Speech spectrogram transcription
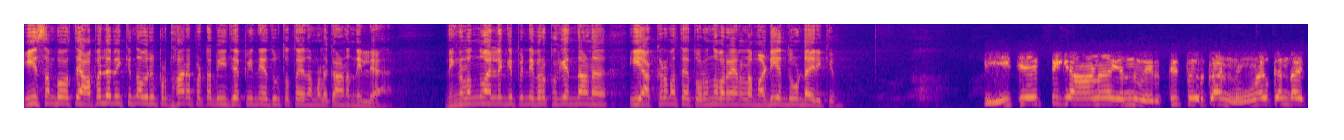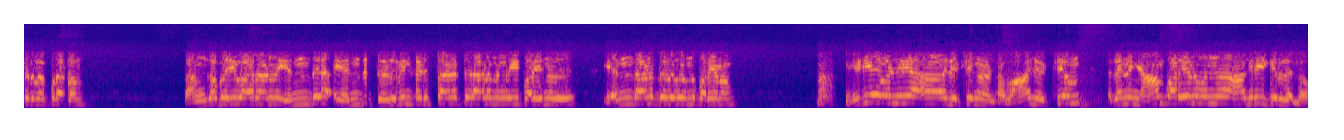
ഈ സംഭവത്തെ അപലപിക്കുന്ന ഒരു പ്രധാനപ്പെട്ട ബി നേതൃത്വത്തെ നമ്മൾ കാണുന്നില്ല. നിങ്ങളൊന്നും അല്ലെങ്കിൽ പിന്നെ ഇവർക്കൊക്കെ എന്താണ് ഈ അക്രമത്തെ തുറന്നു പറയാനുള്ള മടി എന്തുകൊണ്ടായിരിക്കും? ബി ജെ പിക്കാണ് എന്ന് വരുത്തി തീർക്കാൻ നിങ്ങൾക്ക് എന്താ ഇത്ര വെപ്രാളം? സംഘപരിവാറാണ് എന്ത് എന്ത് തെളിവിന്റെ അടിസ്ഥാനത്തിലാണ് നിങ്ങൾ ഈ പറയുന്നത്? എന്താണ് തെളിവ് എന്ന് പറയണം? മീഡിയ വണ്ണിന് ലക്ഷ്യങ്ങളുണ്ടാവും ആ ലക്ഷ്യം തന്നെ ഞാൻ പറയണമെന്ന് ആഗ്രഹിക്കരുതല്ലോ.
